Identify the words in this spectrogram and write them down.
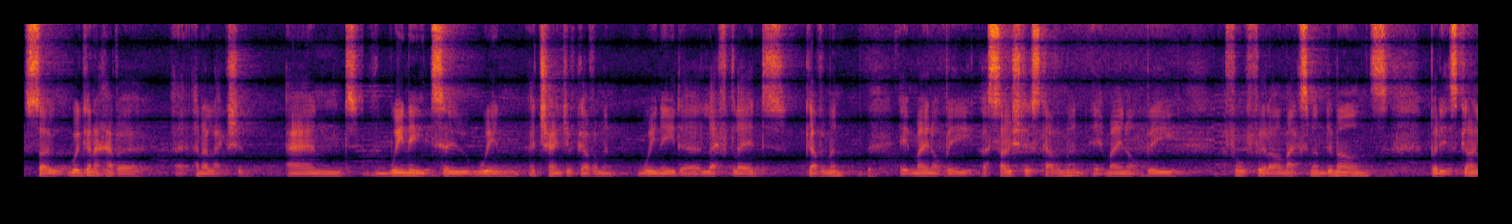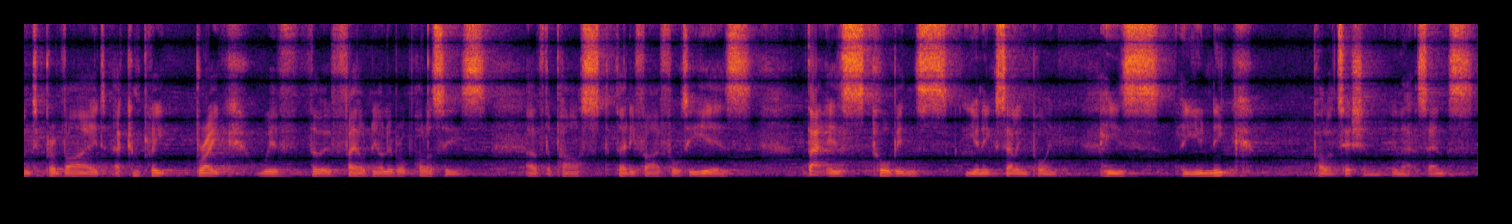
So we're going to have a, an election. And we need to win a change of government. We need a left led government. It may not be a socialist government, it may not be fulfill our maximum demands, but it's going to provide a complete break with the failed neoliberal policies of the past 35, 40 years. That is Corbyn's unique selling point. He's a unique politician in that sense.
